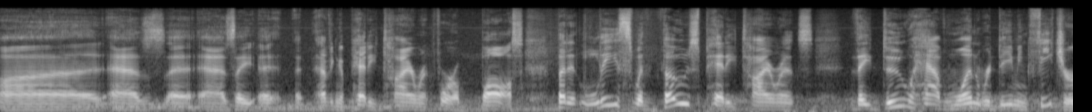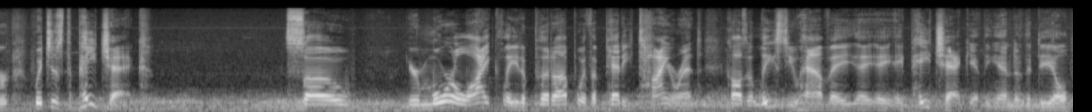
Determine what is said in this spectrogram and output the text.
uh, as uh, as a, a, having a petty tyrant for a boss. But at least with those petty tyrants, they do have one redeeming feature, which is the paycheck. So you're more likely to put up with a petty tyrant because at least you have a, a, a, paycheck at the end of the deal.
